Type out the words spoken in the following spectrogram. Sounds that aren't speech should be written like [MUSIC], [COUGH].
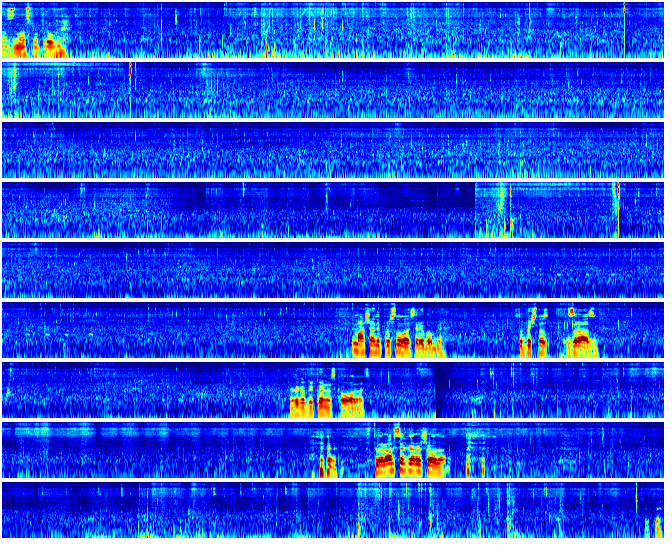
На знос попробую. Нема, ще не проснулась риба, бля. То обично зразу. Це така прикольна скала, да? це? [LAUGHS] Впирався хорошо, да? kötü.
